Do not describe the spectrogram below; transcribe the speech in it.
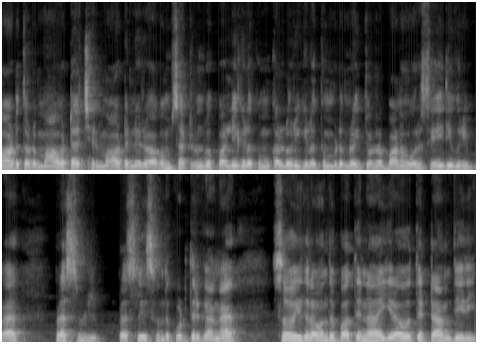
மாவட்டத்தோட மாவட்ட ஆட்சியர் மாவட்ட நிர்வாகம் சற்று முன்பு பள்ளிகளுக்கும் கல்லூரிகளுக்கும் விடுமுறை தொடர்பான ஒரு செய்தி குறிப்பை ப்ரெஸ் ப்ரெஸ்லீஸ் வந்து கொடுத்துருக்காங்க. ஸோ இதில் வந்து பார்த்திங்கன்னா இருபத்தெட்டாம் தேதி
